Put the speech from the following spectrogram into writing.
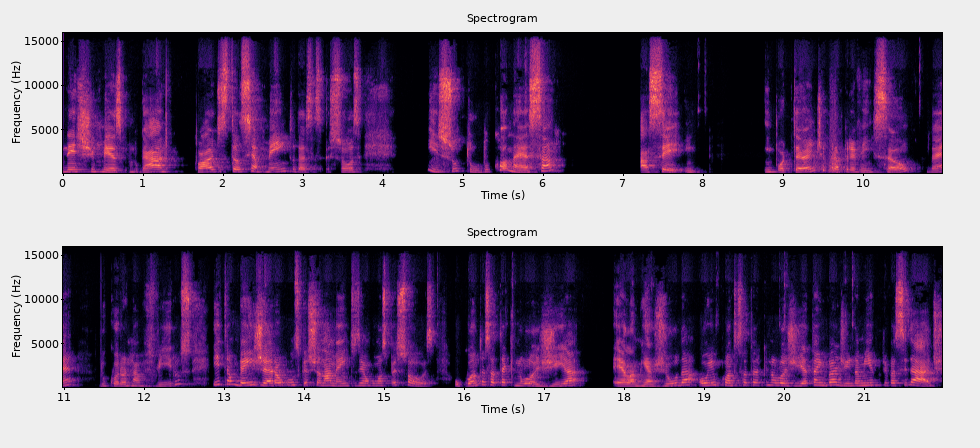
neste mesmo lugar, qual é o distanciamento dessas pessoas. Isso tudo começa a ser importante para a prevenção, né, do coronavírus e também gera alguns questionamentos em algumas pessoas. O quanto essa tecnologia ela me ajuda ou o quanto essa tecnologia está invadindo a minha privacidade.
